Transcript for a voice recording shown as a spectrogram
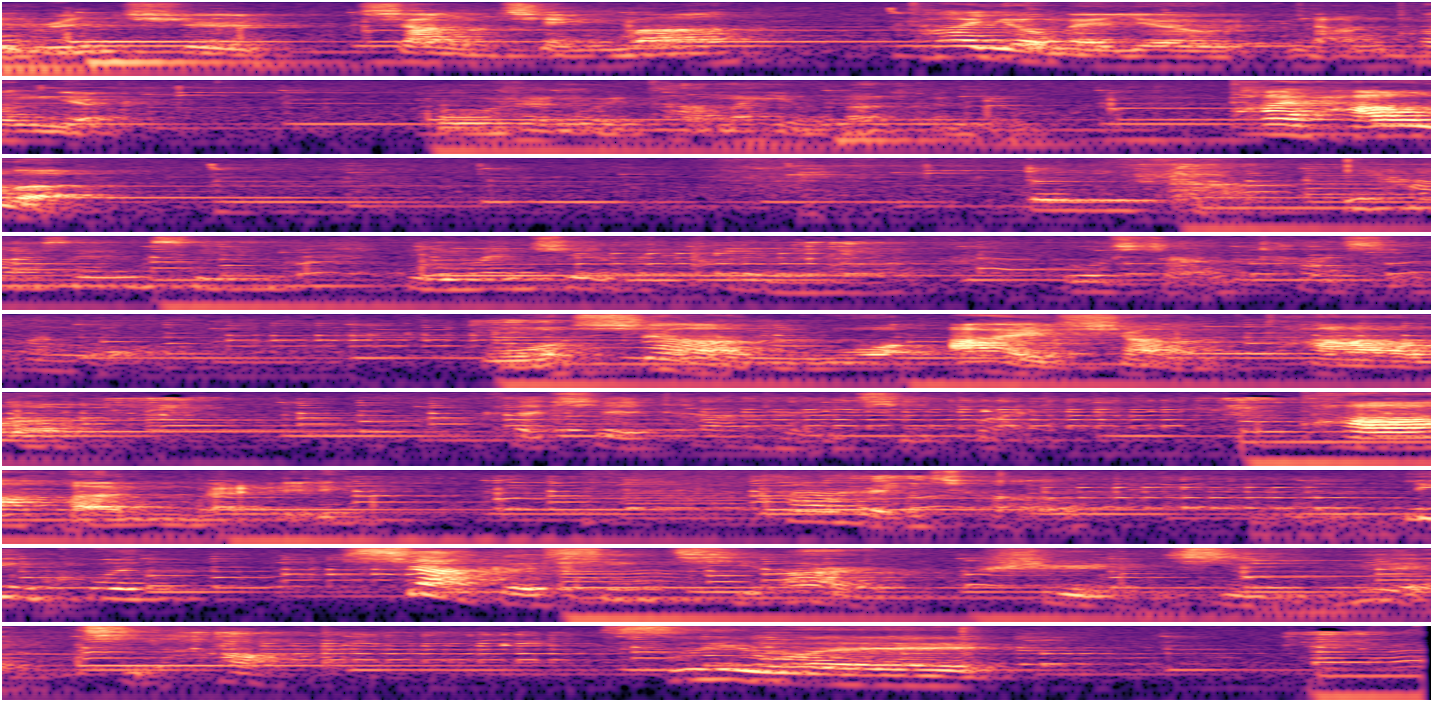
们认识相亲吗？他有没有男朋友？我认为他们有男朋友。太好了。你好，你好，相亲，你们是离婚吗？我想他喜欢我，我想我爱上他了，可是他很奇怪，他很美。他很丑。令坤，下个星期二是几月几号？四月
